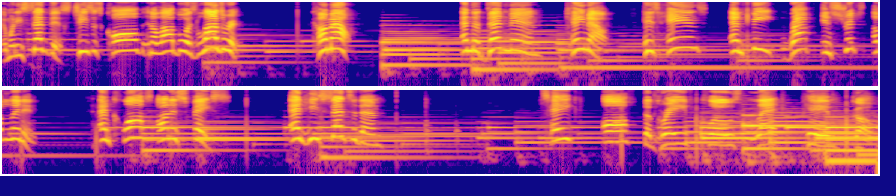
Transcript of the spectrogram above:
And when he said this, Jesus called in a loud voice, Lazarus, come out. And the dead man came out, his hands and feet wrapped in strips of linen and cloths on his face. And he said to them, Take off the grave clothes, let him go.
